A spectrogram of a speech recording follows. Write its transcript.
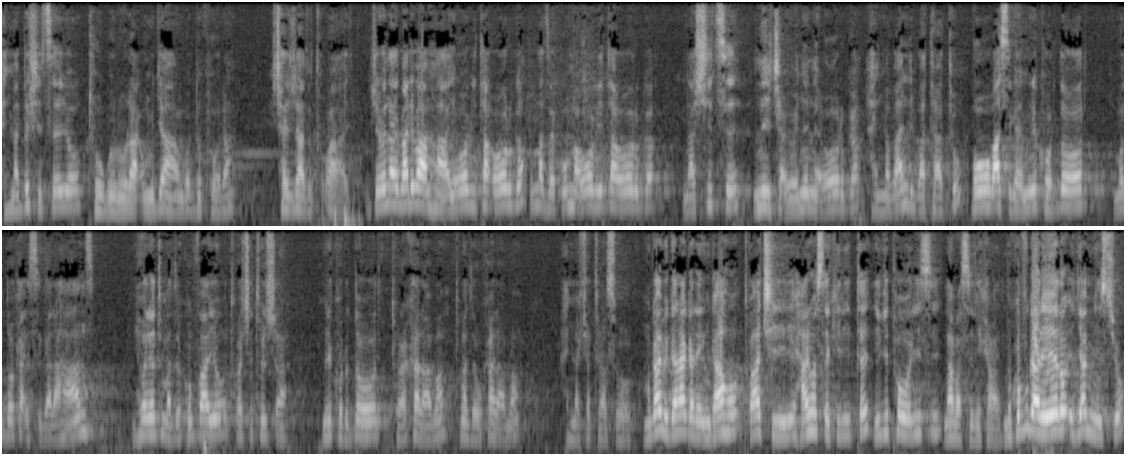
hanyuma dushitseyo tugurura umuryango dukora icaje jadutwaye jewe nawe bari bampaye uwo bita orga bumaze kumpa uwo bita orga nashitse nica yonyene orga hanyuma abandi batatu bo basigaye muri koridoro imodoka isigara hanze niho rero tumaze kuvayo twace tuca muri koridoro turakaraba tumaze gukaraba hari naca turasohoka mugabo bigaragare ngaho twaciye hariho sekirite y'igipolisi n'abasirikare ni ukuvuga rero ijya misiyo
